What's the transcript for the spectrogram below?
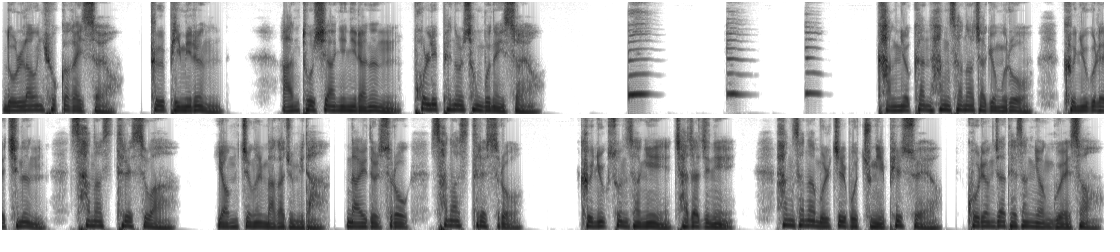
놀라운 효과가 있어요. 그 비밀은 안토시아닌이라는 폴리페놀 성분에 있어요. 강력한 항산화 작용으로 근육을 해치는 산화 스트레스와 염증을 막아줍니다. 나이 들수록 산화 스트레스로 근육 손상이 잦아지니 항산화 물질 보충이 필수예요. 고령자 대상 연구에서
